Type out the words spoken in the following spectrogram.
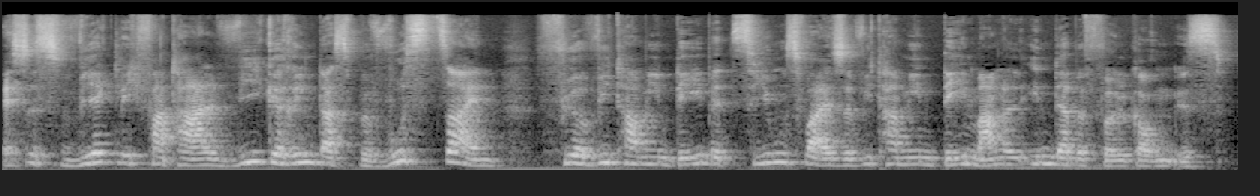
Es ist wirklich fatal, wie gering das Bewusstsein für Vitamin D bzw. Vitamin D-Mangel in der Bevölkerung ist.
